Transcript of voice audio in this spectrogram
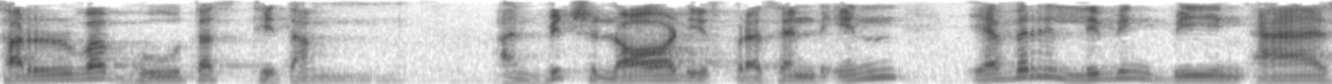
Sarva Bhuta Sthitam. And which Lord is present in every living being as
